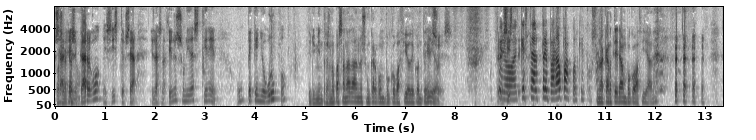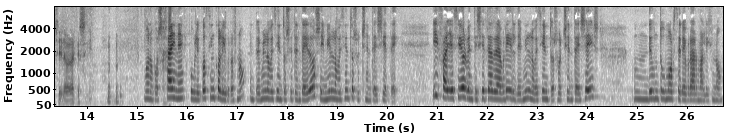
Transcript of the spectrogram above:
por sea, si acaso. el cargo existe. O sea, en las Naciones Unidas tienen un pequeño grupo. Pero y mientras no pasa nada, ¿no es un cargo un poco vacío de contenido? Eso es. pero, hay que estar preparado para cualquier cosa. Es una cartera un poco vacía, ¿no? Sí, la verdad que sí. Bueno, pues Heineck publicó cinco libros, ¿no? Entre 1972 y 1987. Y falleció el 27 de abril de 1986 mm, de un tumor cerebral maligno.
